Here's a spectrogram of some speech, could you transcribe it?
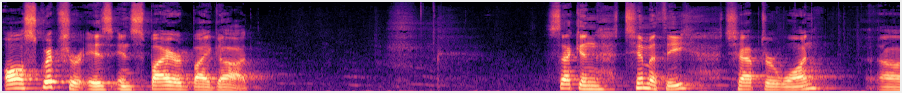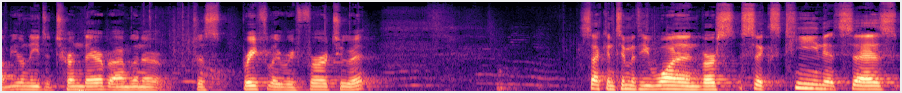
All scripture is inspired by God. 2 Timothy chapter 1. Um, you don't need to turn there, but I'm going to just briefly refer to it. 2 Timothy 1 and verse 16, it says,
